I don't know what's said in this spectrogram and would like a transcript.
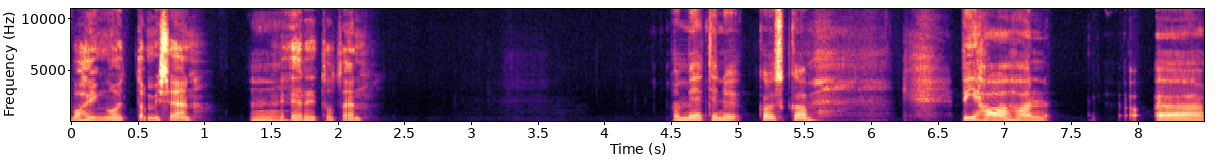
vahingoittamiseen mm. eritoten. Mä miettinyt, koska vihaahan öö,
